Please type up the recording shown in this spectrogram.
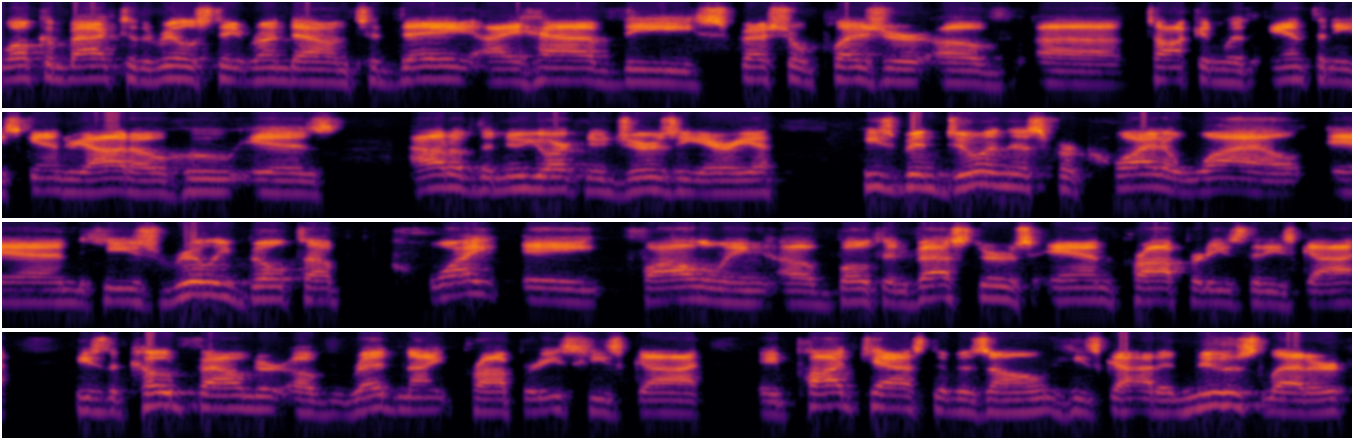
Welcome back to the Real Estate Rundown. Today, I have the special pleasure of uh, talking with Anthony Scandariato, who is out of the New York, New Jersey area. He's been doing this for quite a while, and he's really built up quite a following of both investors and properties that he's got. He's the co-founder of Red Knight Properties. He's got a podcast of his own. He's got a newsletter.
